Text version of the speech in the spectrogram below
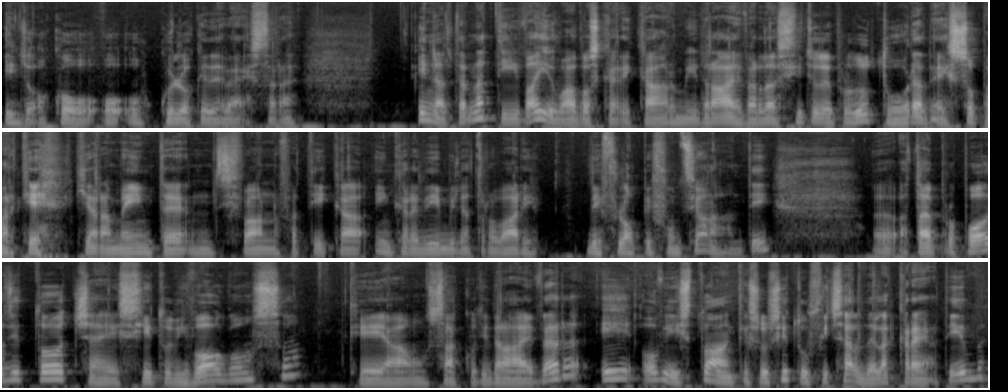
Il gioco o, o quello che deve essere. In alternativa io vado a scaricarmi i driver dal sito del produttore adesso perché chiaramente mm, si fa una fatica incredibile a trovare dei floppy funzionanti. Uh, a tal proposito c'è il sito di Vogons che ha un sacco di driver e ho visto anche sul sito ufficiale della Creative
